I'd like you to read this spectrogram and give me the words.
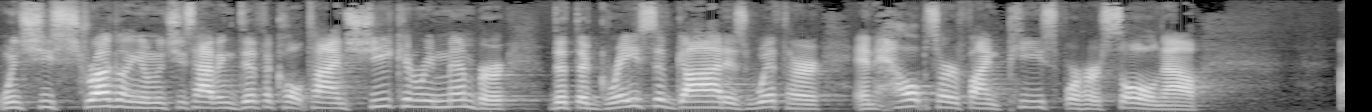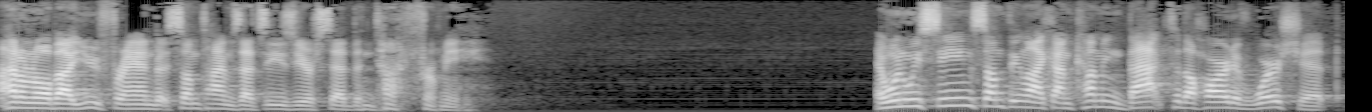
when she's struggling and when she's having difficult times, she can remember that the grace of God is with her and helps her find peace for her soul. Now, I don't know about you, Fran, but sometimes that's easier said than done for me. And when we sing something like, I'm coming back to the heart of worship,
